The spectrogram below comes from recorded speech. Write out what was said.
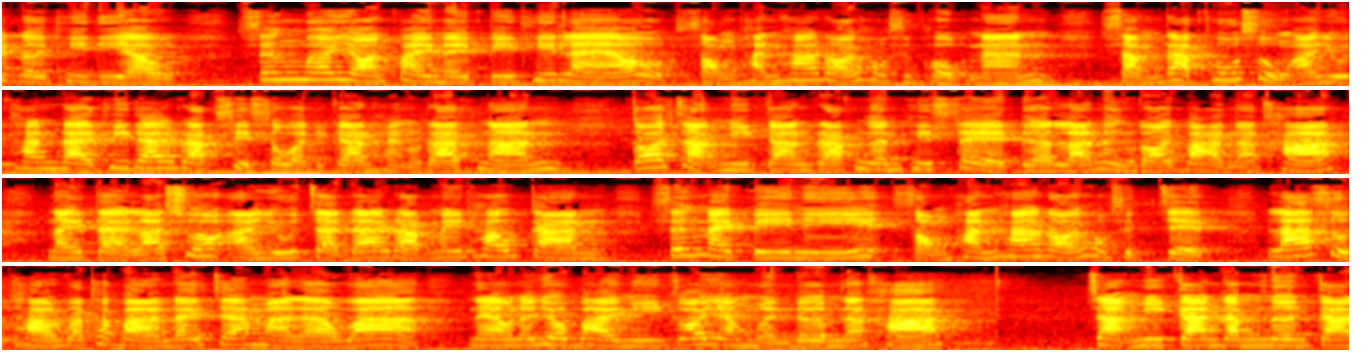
ศเลยทีเดียว ซึ่งเมื่อย้อนไปในปีที่แล้ว 2566 นั้นสำหรับผู้สูงอายุท่านใดที่ได้รับสิทธิสวัสดิการแห่งรัฐนั้น ก็จะมีการรับเงินพิเศษเดือนละ 100 บาทนะคะ ในแต่ละช่วงอายุจะได้รับไม่เท่ากัน ซึ่งในปีนี้ 2567 ล่าสุดทางรัฐบาลได้แจ้งมาแล้วว่า แนวนโยบายนี้ก็ยังเหมือนเดิมนะคะ จะมีการดำเนินการ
